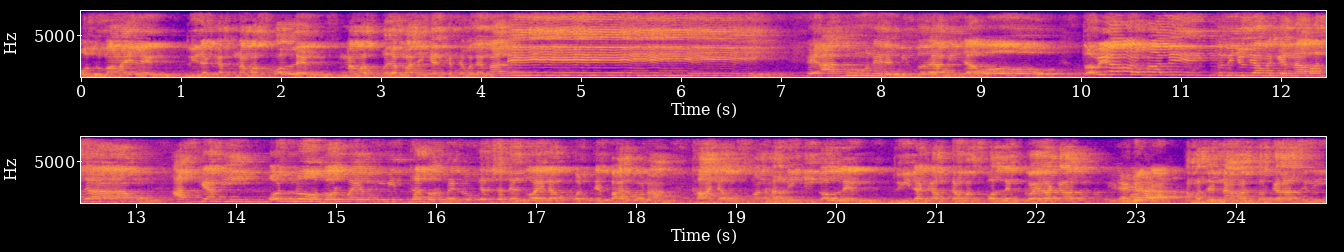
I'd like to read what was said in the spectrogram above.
অজু বানাইলেন। দুই রাকাত নামাজ পড়লেন। নামাজ পড়ে মালিকের কাছে বলে, মালিক এই আগুনের ভিতরে আমি যাব। তুমি আমার যদি আমাকে না বাঁচাও আজকে আমি অন্য ধর্ম এবং মিথ্যা ধর্মের লোকের সাথে জয়লাভ করতে পারব না। খাজা ওসমান হারুনি কি করলেন? দুই রাকাত নামাজ পড়লেন কয় রাকাত? আমাদের নামাজ দরকার আসেনি।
